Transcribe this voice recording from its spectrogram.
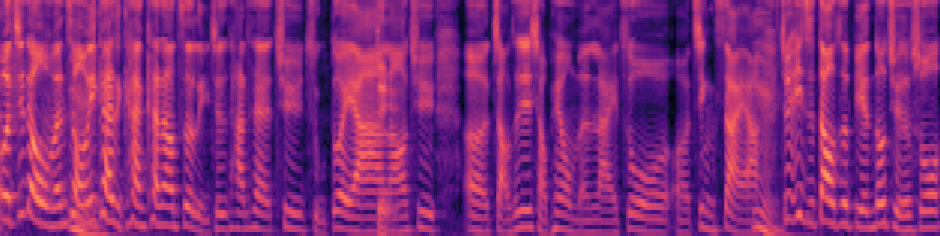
我记得我们从一开始看看到这里，就是他在去组队啊，然后去呃找这些小朋友们来做。呃，竞赛啊，嗯、就一直到这边都觉得说，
